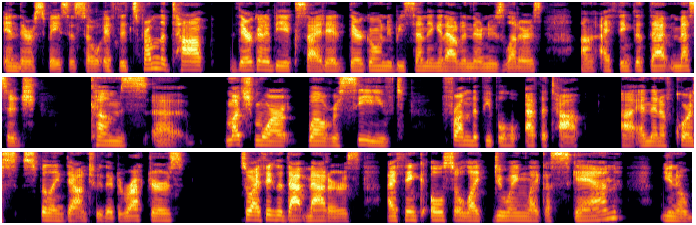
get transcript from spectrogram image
in their spaces. So if it's from the top, they're going to be excited. They're going to be sending it out in their newsletters. Uh, I think that that message comes uh, much more well received from the people at the top. Uh, and then, of course, spilling down to the directors, so I think that that matters. I think also like doing like a scan, you know,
